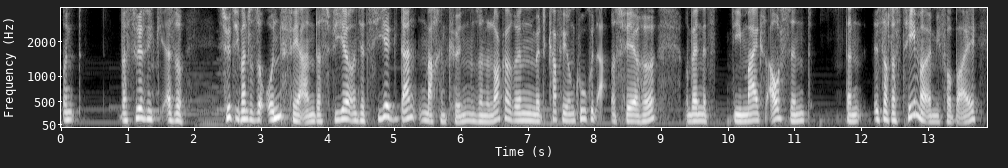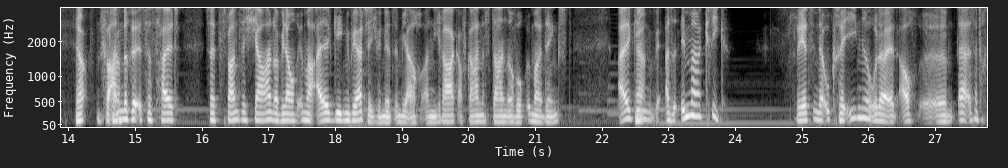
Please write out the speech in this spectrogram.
und was du jetzt nicht, also es fühlt sich manchmal so unfair an, dass wir uns jetzt hier Gedanken machen können, in so einer lockeren mit Kaffee und Kuchen Atmosphäre. Und wenn jetzt die Mics aus sind, dann ist doch das Thema irgendwie vorbei. Ja. Und für andere ist das halt seit 20 Jahren oder wie lange auch immer allgegenwärtig, wenn du jetzt irgendwie auch an Irak, Afghanistan oder wo auch immer denkst. Allgegenwärtig, also immer Krieg. Oder jetzt in der Ukraine oder auch, äh, äh, ist einfach,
